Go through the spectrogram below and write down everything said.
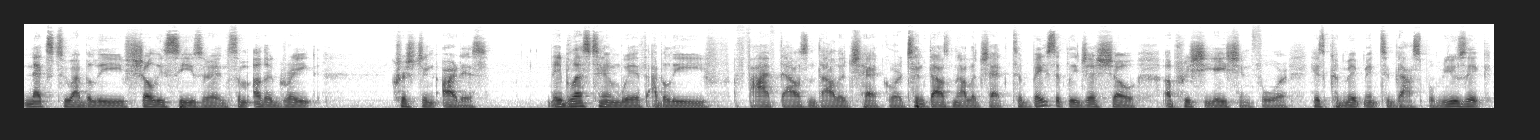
next to, I believe, Shirley Caesar and some other great Christian artists, they blessed him with, I believe, a $5,000 check or a $10,000 check to basically just show appreciation for his commitment to gospel music,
